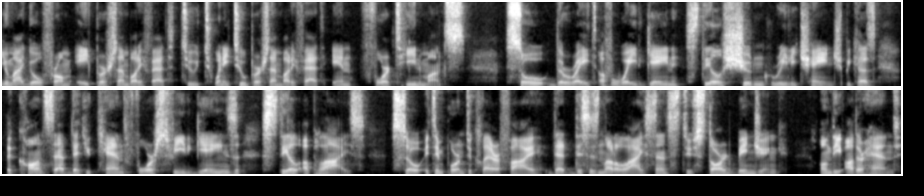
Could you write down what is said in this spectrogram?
you might go from 8% body fat to 22% body fat in 14 months. So the rate of weight gain still shouldn't really change because the concept that you can't force feed gains still applies. So it's important to clarify that this is not a license to start binging. On the other hand,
